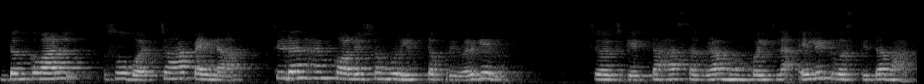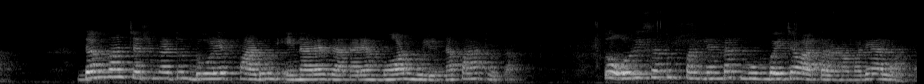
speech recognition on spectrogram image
डंगवाल सोबत चहा प्यायला सिडनहॅम कॉलेजसमोरील टपरीवर गेलो. चर्चगेटचा हा सगळा मुंबईतला एलिट वस्तीचा भाग. डंगवाल चष्म्यातून डोळे फाडून येणाऱ्या जाणाऱ्या मॉड मुलींना पाहत होता. तो ओरिसातून पहिल्यांदाच मुंबईच्या वातावरणामध्ये आला होता.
